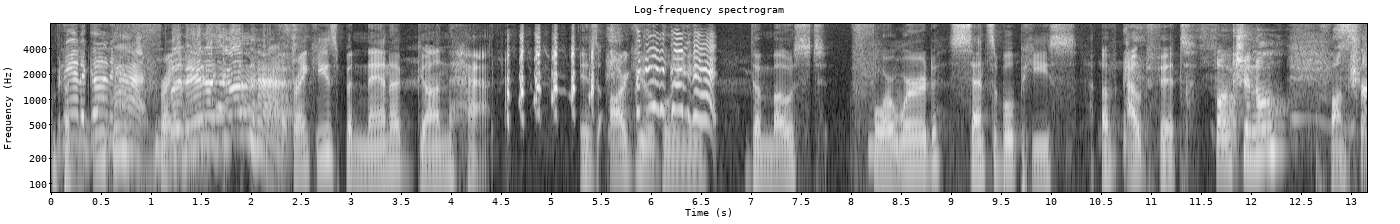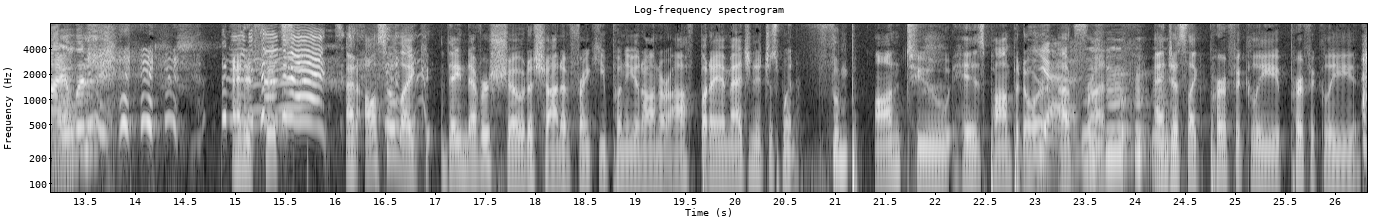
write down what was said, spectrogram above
Banana gun hat. Frank- Banana gun hat. Franky's banana gun hat is arguably the most forward, sensible piece of outfit Functional. functional. Stylish. and it fits. And also, like they never showed a shot of Franky putting it on or off, but I imagine it just went thump onto his pompadour Yeah. up front, and just like perfectly, perfectly.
